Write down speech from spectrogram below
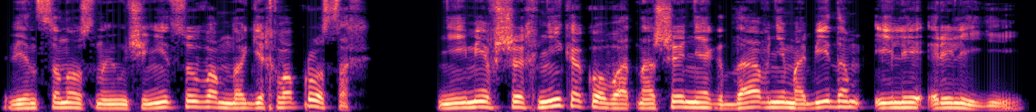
венценосную ученицу во многих вопросах, не имевших никакого отношения к давним обидам или религии.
